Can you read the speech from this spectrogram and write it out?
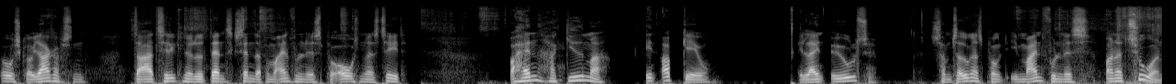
Åskov Jacobsen, der er tilknyttet Dansk Center for Mindfulness på Aarhus Universitet. Og han har givet mig en opgave, eller en øvelse, som tager udgangspunkt i mindfulness og naturen.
